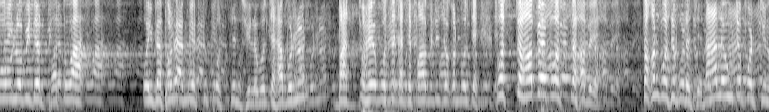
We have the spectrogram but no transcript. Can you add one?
মৌলবীদের ফতোয়া। ওই ব্যাপারে আমি একটু কোশ্চেন ছিল। বলছে হ্যাঁ বলুন। বাধ্য হয়ে বসে গেছে পাবলিক যখন বলছে, বসতে হবে বসতে হবে। তখন বসে পড়েছে। নাহলে উঠে পড়ছিল।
